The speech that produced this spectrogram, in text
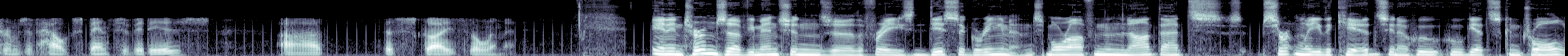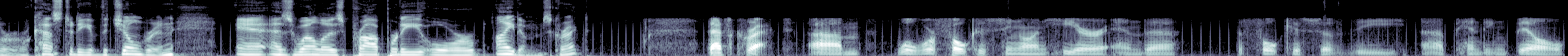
terms of how expensive it is, uh, the sky's the limit. And in terms of, you mentioned uh, the phrase disagreement. More often than not, that's certainly the kids, you know, who, who gets control or, custody of the children, as well as property or items, correct? That's correct. Um, what we're focusing on here and the, the focus of the uh, pending bill,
